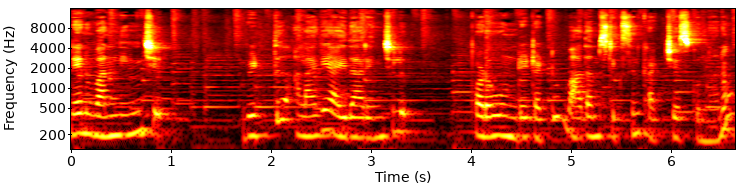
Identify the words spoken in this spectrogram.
నేను వన్ ఇంచ్ విత్ అలాగే ఐదారు ఇంచులు పొడవు ఉండేటట్టు బాదం స్టిక్స్ని కట్ చేసుకున్నాను.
